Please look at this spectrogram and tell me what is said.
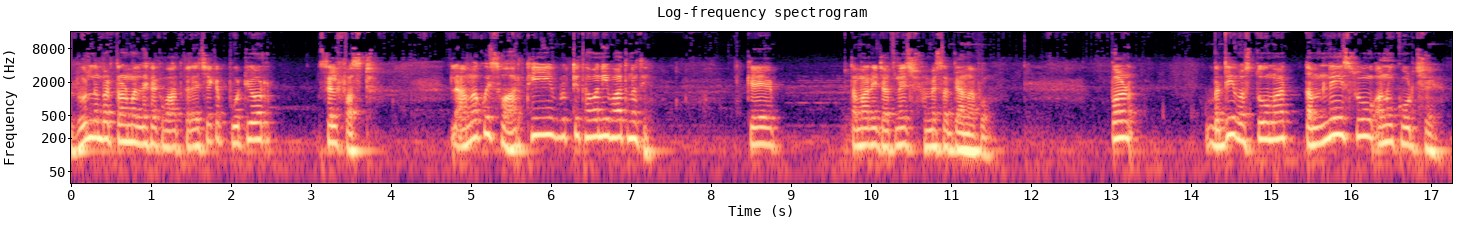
રૂલ નંબર ત્રણમાં લેખક વાત કરે છે કે પુટ યોર સેલ્ફ ફર્સ્ટ એટલે આમાં કોઈ સ્વાર્થી વૃત્તિ થવાની વાત નથી કે તમારી જાતને જ હંમેશા ધ્યાન આપો. પણ બધી વસ્તુઓમાં તમને શું અનુકૂળ છે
